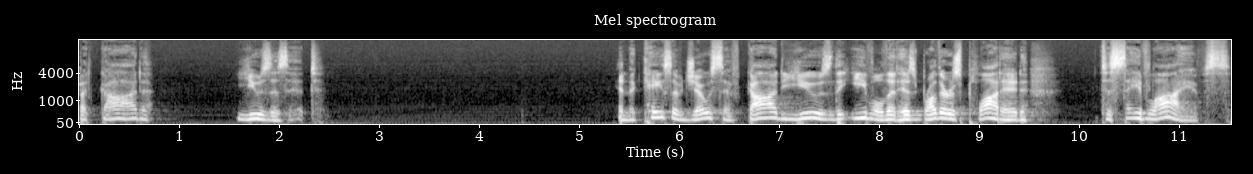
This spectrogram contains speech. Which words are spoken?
But God uses it. In the case of Joseph, God used the evil that his brothers plotted to save lives.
